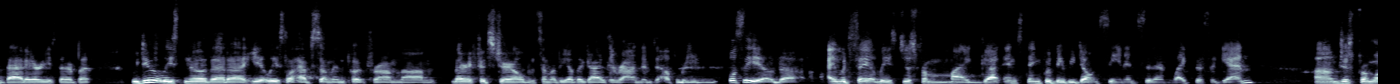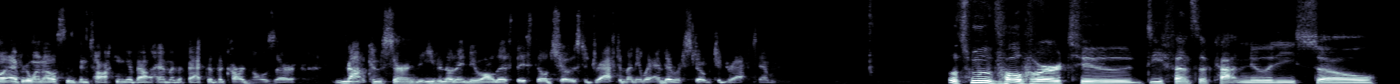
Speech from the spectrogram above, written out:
bad areas there, but we do at least know that uh, he at least will have some input from um, Larry Fitzgerald and some of the other guys around him to help lead. And we'll see. Uh, the I would say at least just from my gut instinct would be we don't see an incident like this again. Um, just from what everyone else has been talking about him and the fact that the Cardinals are not concerned, even though they knew all this, they still chose to draft him anyway, and they were stoked to draft him. Let's move over to defensive continuity. So,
